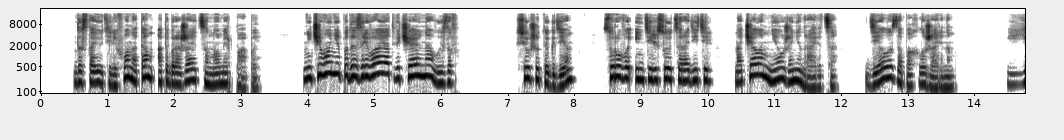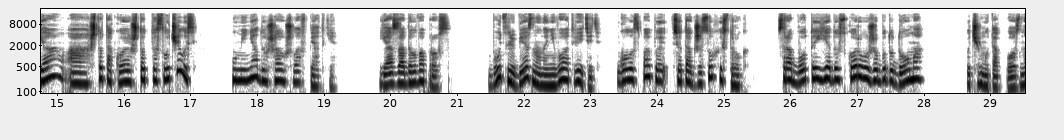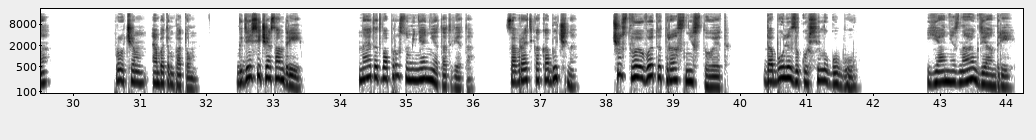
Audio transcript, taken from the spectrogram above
Достаю телефон, а там отображается номер папы. Ничего не подозревая, отвечаю на вызов. «Ксюша, ты где?» Сурово интересуется родитель. Начало мне уже не нравится. Дело запахло жареным. «Я? А что такое? Что-то случилось?» У меня душа ушла в пятки. Я задал вопрос. «Будь любезна на него ответить». Голос папы все так же сух и строг. «С работы еду, скоро уже буду дома». «Почему так поздно?» Впрочем, об этом потом. «Где сейчас Андрей?» На этот вопрос у меня нет ответа. Соврать, как обычно – Чувствую, в этот раз не стоит. До боли закусила губу. Я не знаю, где Андрей.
